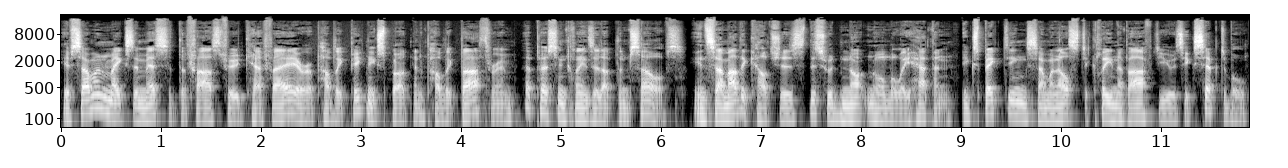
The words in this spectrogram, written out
If someone makes a mess at the fast food cafe or a public picnic spot in a public bathroom, that person cleans it up themselves. In some other cultures, this would not normally happen. Expecting someone else to clean up after you is acceptable,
